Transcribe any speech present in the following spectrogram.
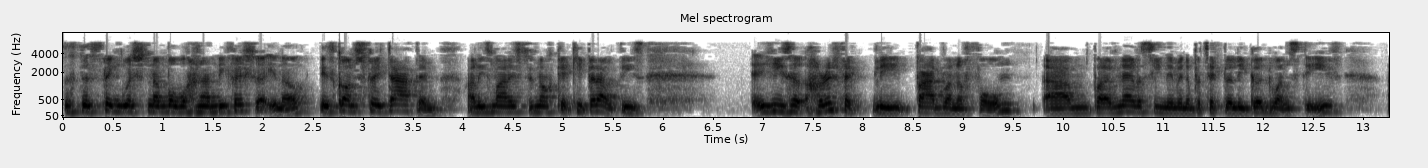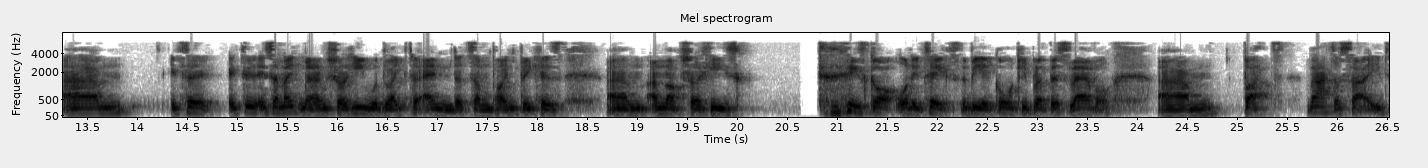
distinguished number one Andy Fisher, you know, he's gone straight at him and he's managed to not get keep it out. He's he's a horrifically bad run of form, um, but I've never seen him in a particularly good one, Steve. Um, it's a it's a nightmare. I'm sure he would like to end at some point because um, I'm not sure he's he's got what it takes to be a goalkeeper at this level. Um, but that aside,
